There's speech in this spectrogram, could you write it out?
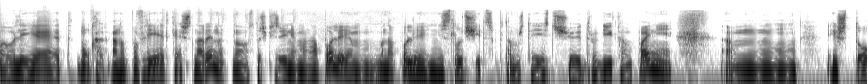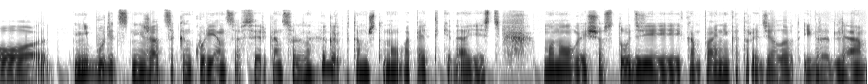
повлияет, ну как, оно повлияет, конечно, на рынок, но с точки зрения монополии, монополии не случится, потому что есть еще и другие компании, и что не будет снижаться конкуренция в сфере консольных игр, потому что, ну, опять-таки, да, есть много еще студий и компаний, которые делают игры для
